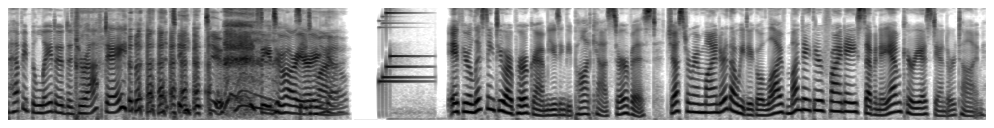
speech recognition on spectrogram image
Happy belated Giraffe Day. to you too. See you tomorrow. See you Erica. tomorrow. If you're listening to our program using the podcast service, just a reminder that we do go live Monday through Friday, 7 a.m. Korea Standard Time.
